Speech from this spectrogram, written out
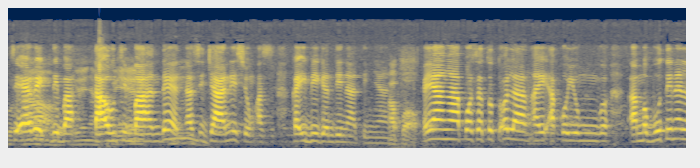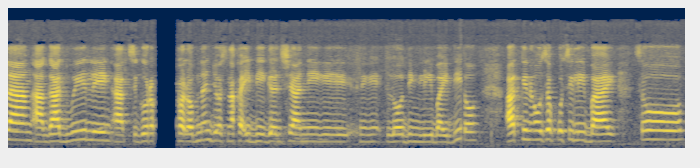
si Eric, Ah, 'di ba? kuya niya, Taong si simbahan Eric. din. Mm. Ah, si Janice yung as, kaibigan din natin 'yan. Apo. Kaya nga po sa totoo lang ay ako yung ah, mabuti na lang, ah, God willing at siguro kaloob ng Diyos, nakaibigan siya ni, ni Loding Libay dito. At kinausap ko si Libay. So,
